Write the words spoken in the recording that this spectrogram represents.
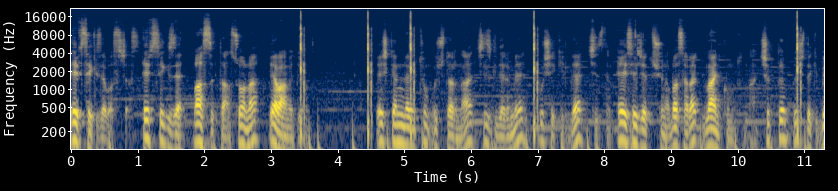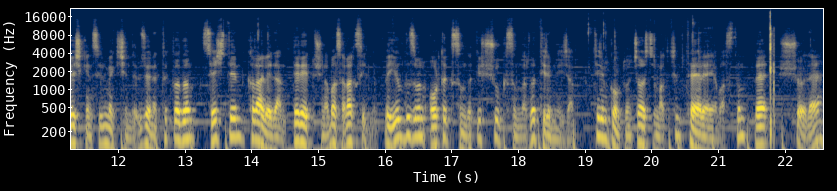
F8'e basacağız. F8'e bastıktan sonra devam ediyorum. Beşgenlerin tüm uçlarına çizgilerimi bu şekilde çizdim. ESC tuşuna basarak line komutundan çıktım. Dıştaki beşgeni silmek için de üzerine tıkladım. Seçtim. Klavyeden delete tuşuna basarak sildim. Ve yıldızımın orta kısımdaki şu kısımları da trimleyeceğim. Trim komutunu çalıştırmak için TR'ye bastım ve şöyle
